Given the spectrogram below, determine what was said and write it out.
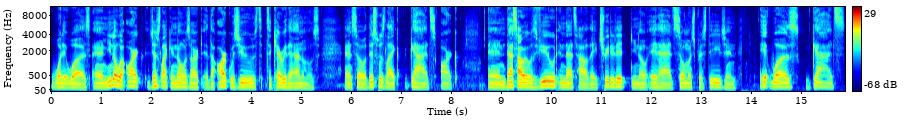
what it was. And you know what ark, just like in Noah's Ark, the ark was used to carry the animals. And so this was like God's ark and that's how it was viewed and that's how they treated it. You know it had so much prestige and it was god's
